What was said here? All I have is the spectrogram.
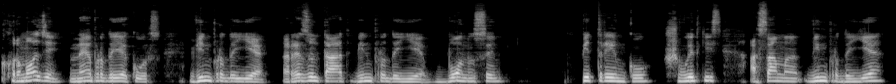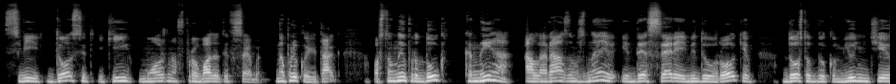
Хормозі не продає курс, він продає результат, він продає бонуси, підтримку, швидкість, а саме він продає свій досвід, який можна впровадити в себе. Наприклад, так, основний продукт книга, але разом з нею іде серія відеоуроків, доступ до ком'юніті,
